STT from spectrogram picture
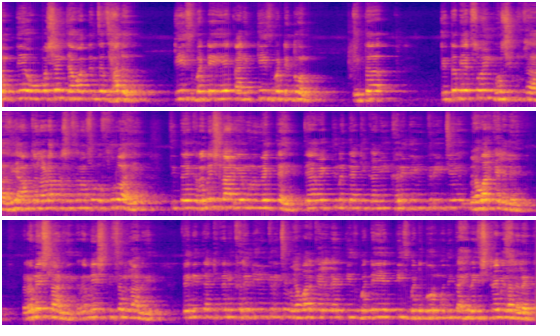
पण ते उपोषण जेव्हा त्यांचं झालं तीस बट्टे एक आणि तीस बट्टे दोन इथं तिथं बी एक स्वयं घोषित हे आमच्या लढा प्रशासनासोबत सुरू आहे. तिथं एक रमेश लांडगे म्हणून व्यक्ती आहे. त्या व्यक्तीनं त्या ठिकाणी खरेदी विक्रीचे व्यवहार केलेले आहेत. रमेश लांडगे रमेश किसन लांडगे. त्यांनी त्या ठिकाणी खरेदी विक्रीचे व्यवहार केलेले आहेत. तीस बटे एक तीस बटे दोन मध्ये काही रजिस्ट्री बी झालेले आहेत.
